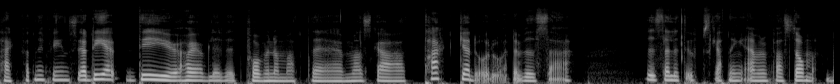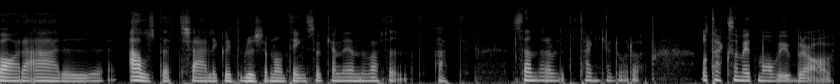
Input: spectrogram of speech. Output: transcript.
Tack för att ni finns. Ja, det, det ju, har jag blivit påminn om att eh, man ska tacka då och då, eller visa visa lite uppskattning även fast de bara är i alltet kärlek och inte bryr sig om någonting så kan det ändå vara fint att sända dem lite tankar då och då. Och tacksamhet mår vi ju bra av,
